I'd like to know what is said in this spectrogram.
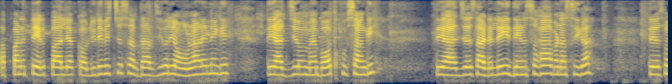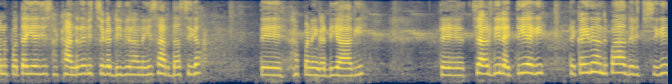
ਆਪਾਂ ਨੇ ਤੇਲ ਪਾ ਲਿਆ ਕੌਲੀ ਦੇ ਵਿੱਚ, ਸਰਦਾਰ ਜੀ ਹੋਰੀ ਆਉਣ ਵਾਲੇ ਨੇਗੇ ਤੇ ਅੱਜ ਮੈਂ ਬਹੁਤ ਖੁਸ਼ ਆਂਗੀ ਤੇ ਅੱਜ ਸਾਡੇ ਲਈ ਦਿਨ ਸੁਹਾਵਣਾ ਸੀਗਾ। ਤੇ ਤੁਹਾਨੂੰ ਪਤਾ ਹੀ ਹੈ ਜੀ, ਸ- ਠੰਡ ਦੇ ਵਿੱਚ ਗੱਡੀ ਬਿਨਾਂ ਨਹੀਂ ਸਰਦਾ ਸੀਗਾ। ਤੇ ਆਪਣੀ ਗੱਡੀ ਆ ਗਈ। ਤੇ ਚਲਦੀ ਲੈਤੀ ਹੈਗੀ। ਤੇ ਕਈ ਦਿਨਾਂ ਦੇ ਭਾਲ ਦੇ ਵਿੱਚ ਸੀਗੇ।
